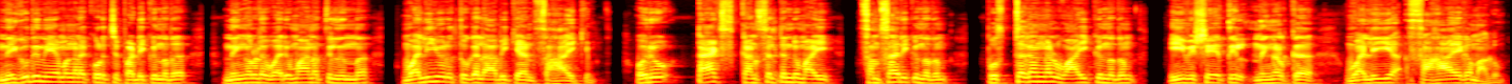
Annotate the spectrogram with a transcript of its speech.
നികുതി നിയമങ്ങളെക്കുറിച്ച് പഠിക്കുന്നത് നിങ്ങളുടെ വരുമാനത്തിൽ നിന്ന് വലിയൊരു തുക ലാഭിക്കാൻ സഹായിക്കും. ഒരു ടാക്സ് കൺസൾട്ടന്റുമായി സംസാരിക്കുന്നതും പുസ്തകങ്ങൾ വായിക്കുന്നതും ഈ വിഷയത്തിൽ നിങ്ങൾക്ക് വലിയ സഹായകമാകും.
